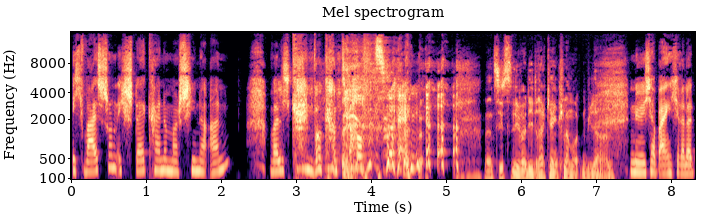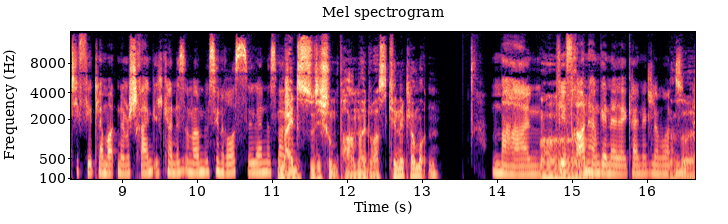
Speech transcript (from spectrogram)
ich weiß schon, ich stelle keine Maschine an, weil ich keinen Bock habe, die aufzuhängen. Dann ziehst du lieber die dreckigen Klamotten wieder an. Nö, ich habe eigentlich relativ viel Klamotten im Schrank. Ich kann das immer ein bisschen rauszögern. Das Meintest du dich schon ein paar Mal, du hast keine Klamotten? Mann, Oh. wir Frauen haben generell keine Klamotten. So, ja.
